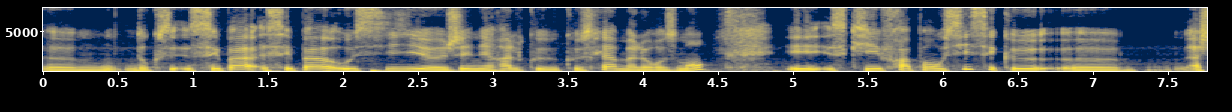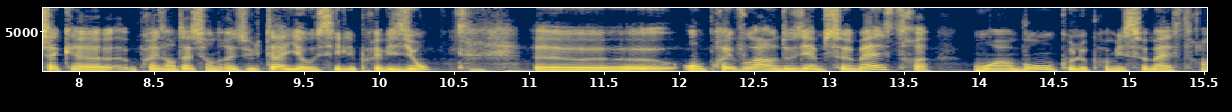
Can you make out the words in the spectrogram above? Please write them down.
Euh, donc c'est pas c'est pas aussi euh, général que, que cela malheureusement. Et ce qui est frappant aussi, c'est que euh, à chaque présentation de résultats, il y a aussi les prévisions. Mmh. on prévoit un deuxième semestre moins bon que le premier semestre.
